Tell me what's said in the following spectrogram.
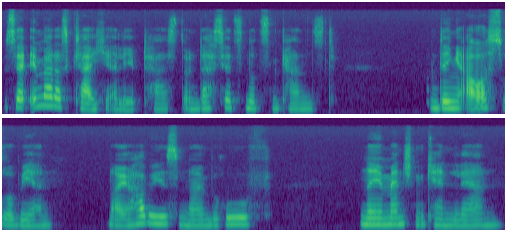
bisher immer das Gleiche erlebt hast und das jetzt nutzen kannst, um Dinge auszuprobieren, neue Hobbys, einen neuen Beruf, neue Menschen kennenlernen.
